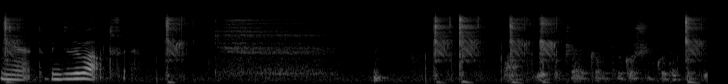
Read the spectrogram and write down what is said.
Nie, to będzie za łatwe. Tak, nie poczekam, tylko szybko tak napiszę.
